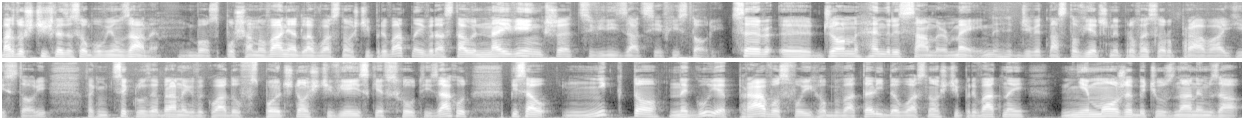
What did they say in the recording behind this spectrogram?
bardzo ściśle ze sobą powiązane, bo z poszanowania dla własności prywatnej wyrastały największe cywilizacje w historii. Sir y, John Henry Summer Main, XIX-wieczny profesor prawa i historii, w takim cyklu zebranych wykładów Społeczności wiejskie Wschód i Zachód, pisał: Nikt, kto neguje prawo swoich obywateli do własności prywatnej, nie może być uznanym za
